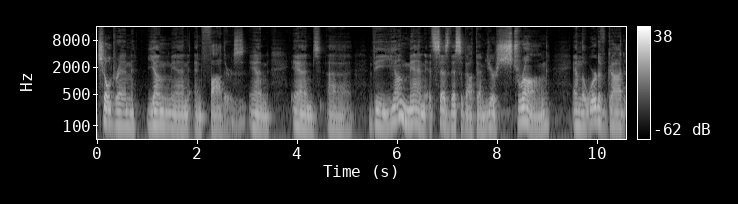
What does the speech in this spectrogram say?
children, young men, and fathers, mm-hmm. and and uh, the young men, it says this about them you're strong, and the word of God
